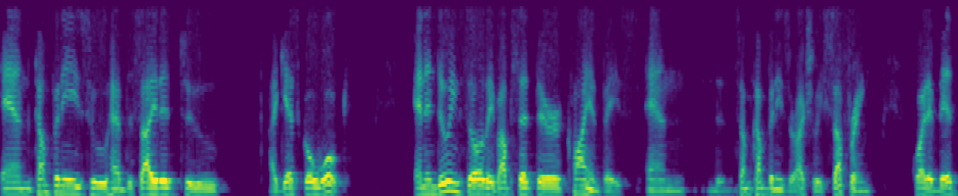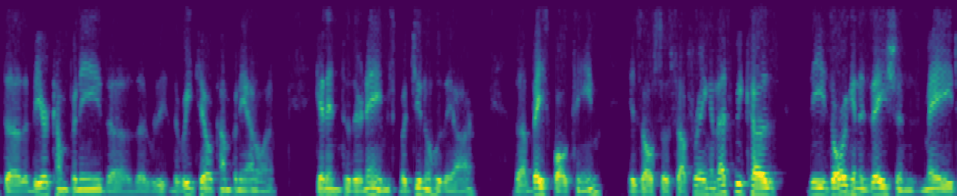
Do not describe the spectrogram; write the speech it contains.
and companies who have decided to, I guess, go woke. And in doing so, they've upset their client base. And the, some companies are actually suffering quite a bit. The beer company, the, the, the retail company, I don't want to get into their names, but you know who they are. The baseball team is also suffering. And that's because these organizations made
